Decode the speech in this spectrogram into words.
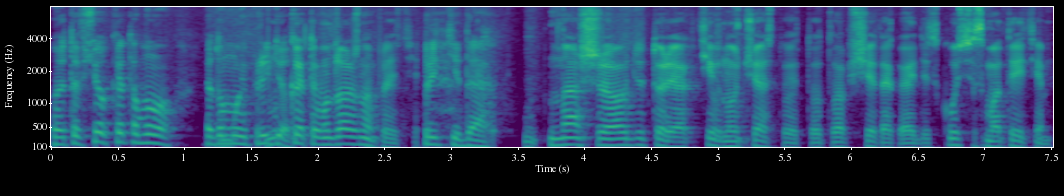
Но это все к этому, я думаю, и придет. Ну, к этому должно прийти. Прийти, да. Наша аудитория активно участвует. Вот вообще такая дискуссия. Смотрите,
